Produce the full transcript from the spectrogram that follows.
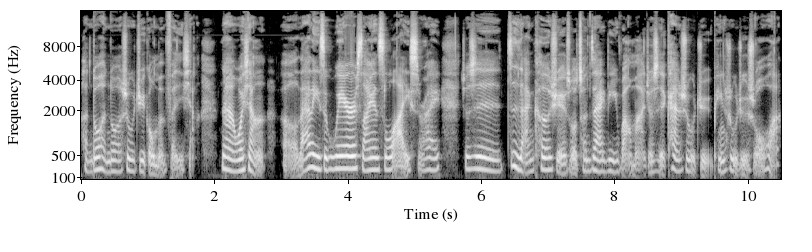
很多很多的数据跟我们分享。那我想，呃，That is where science lies，right？就是自然科学所存在的地方嘛，就是看数据，凭数据说话。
